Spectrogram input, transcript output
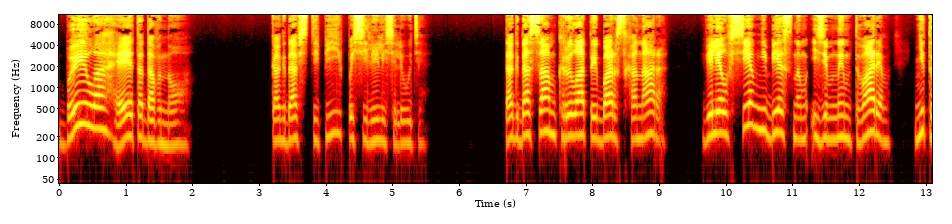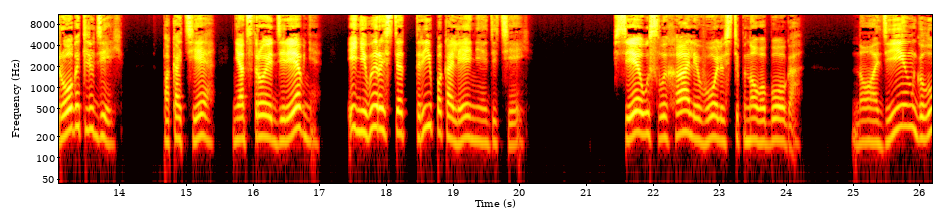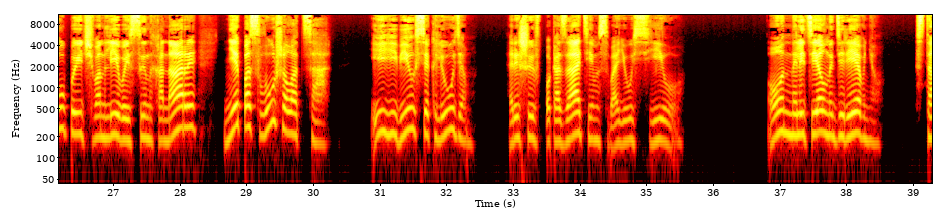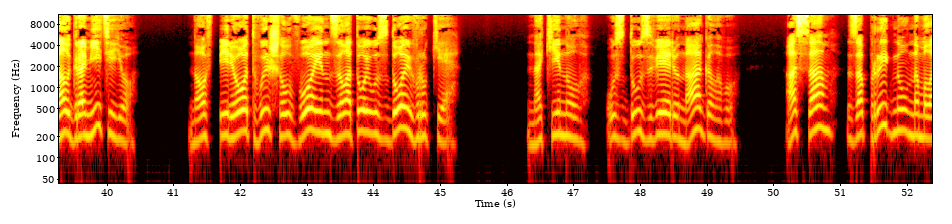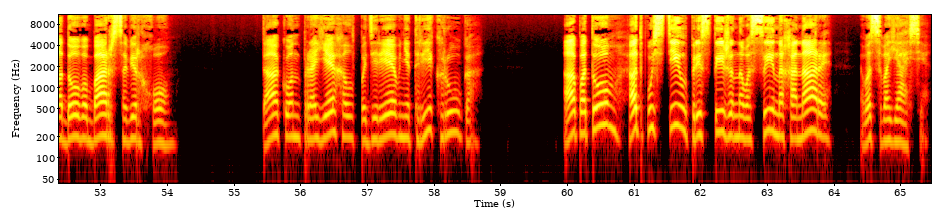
Было это давно, когда в степи поселились люди. Тогда сам крылатый барс Ханара велел всем небесным и земным тварям не трогать людей, пока те не отстроят деревни и не вырастят три поколения детей. Все услыхали волю степного бога, но один глупый и чванливый сын Ханары — не послушал отца и явился к людям, решив показать им свою силу. Он налетел на деревню, стал громить ее, но вперед вышел воин с золотой уздой в руке. Накинул узду зверю на голову, а сам запрыгнул на молодого барса верхом. Так он проехал по деревне три круга, а потом отпустил пристыженного сына Ханары во свояси.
